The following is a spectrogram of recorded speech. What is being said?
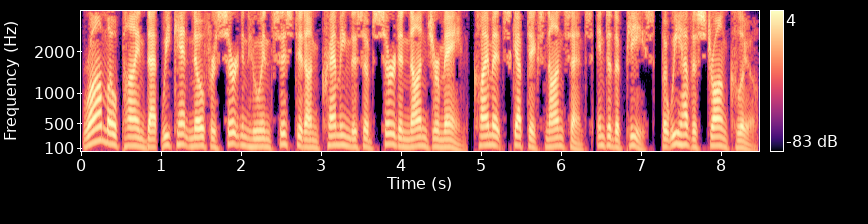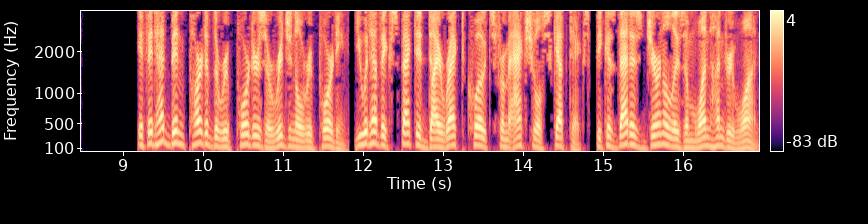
Romm opined that we can't know for certain who insisted on cramming this absurd and non-germane climate skeptics nonsense into the piece, but we have a strong clue. If it had been part of the reporter's original reporting, you would have expected direct quotes from actual skeptics, because that is journalism 101.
